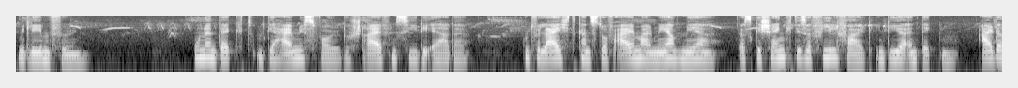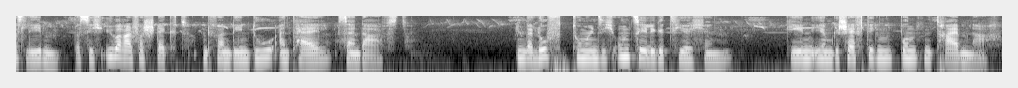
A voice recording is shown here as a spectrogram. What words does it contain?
mit Leben füllen. Unentdeckt und geheimnisvoll durchstreifen sie die Erde. Und vielleicht kannst du auf einmal mehr und mehr das Geschenk dieser Vielfalt in dir entdecken. All das Leben, das sich überall versteckt und von dem du ein Teil sein darfst. In der Luft tummeln sich unzählige Tierchen, gehen ihrem geschäftigen, bunten Treiben nach.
